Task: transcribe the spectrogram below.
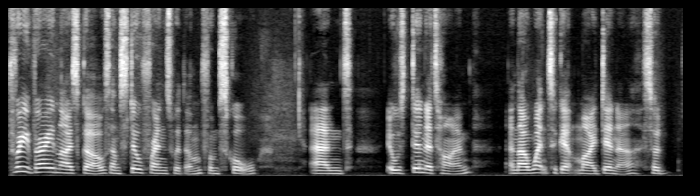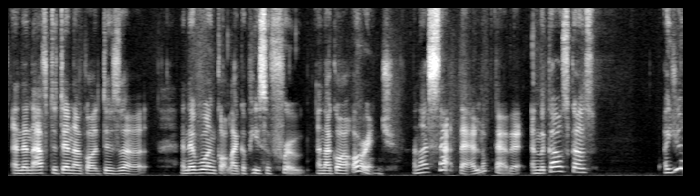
three very nice girls. I'm still friends with them from school. And it was dinner time, and I went to get my dinner. So, and then after dinner, I got dessert, and everyone got like a piece of fruit, and I got an orange. And I sat there, looked at it, and the girls goes, "Are you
